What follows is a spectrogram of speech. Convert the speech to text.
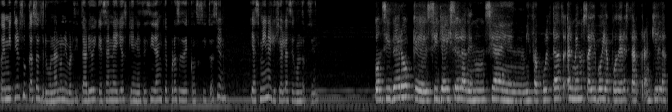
o emitir su caso al tribunal universitario y que sean ellos quienes decidan qué procede con su situación. Yasmín eligió la segunda opción. Considero que si ya hice la denuncia en mi facultad, al menos ahí voy a poder estar tranquila.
